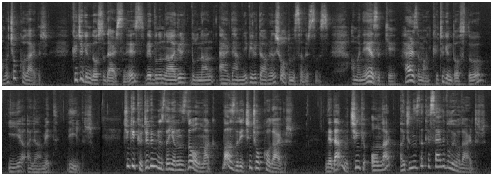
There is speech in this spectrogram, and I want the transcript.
ama çok kolaydır. Kötü gün dostu dersiniz ve bunu nadir bulunan erdemli bir davranış olduğunu sanırsınız. Ama ne yazık ki her zaman kötü gün dostluğu iyiye alamet değildir. Çünkü kötü gününüzde yanınızda olmak bazıları için çok kolaydır. Neden mi? Çünkü onlar acınızda teselli buluyorlardır.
